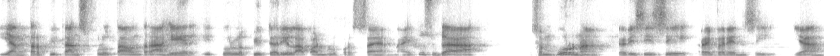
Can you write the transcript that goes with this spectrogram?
yang terbitan 10 tahun terakhir itu lebih dari 80%. Nah, itu sudah sempurna dari sisi referensi ya.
